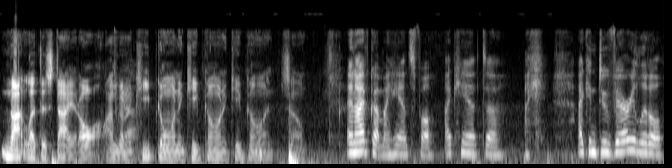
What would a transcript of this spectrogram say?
not let this die at all. I'm going to Yeah. keep going and keep going and keep going. So. And I've got my hands full. I can't. Uh, I, I can do very little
